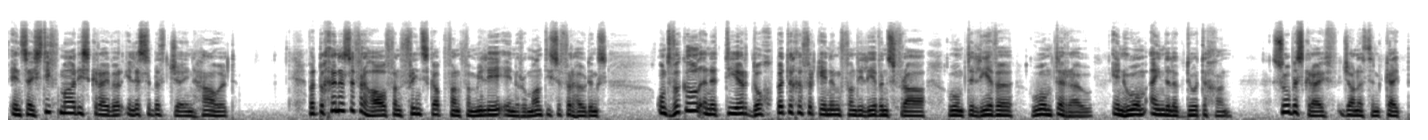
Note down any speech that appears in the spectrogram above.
en sy stiefma, die skrywer Elizabeth Jane Howard. Wat begin as 'n verhaal van vriendskap, van familie en romantiese verhoudings, ontwikkel in 'n teer dog pittige verkenning van die lewensvrae, hoe om te lewe, hoe om te rou en hoe om eindelik dood te gaan. So beskryf Jonathan Cape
